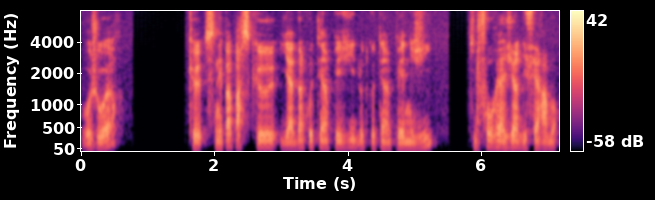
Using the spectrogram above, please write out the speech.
aux joueurs que ce n'est pas parce qu'il y a d'un côté un PJ, de l'autre côté un PNJ, qu'il faut réagir différemment.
